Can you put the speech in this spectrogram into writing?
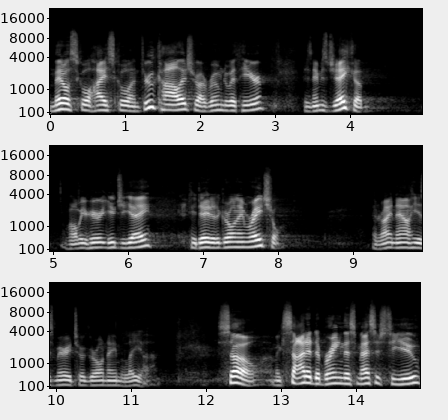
middle school, high school, and through college, who I roomed with here, his name is Jacob. While we were here at UGA, he dated a girl named Rachel. And right now, he is married to a girl named Leah. So I'm excited to bring this message to you.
